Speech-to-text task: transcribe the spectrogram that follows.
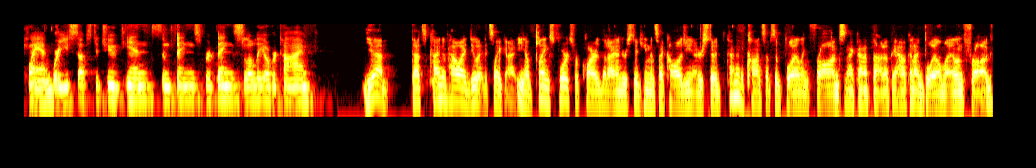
plan where you substitute in some things for things slowly over time. Yeah. that's kind of how I do it. It's like, you know, playing sports required that I understood human psychology, understood kind of the concepts of boiling frogs. And I kind of thought, okay, how can I boil my own frog?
